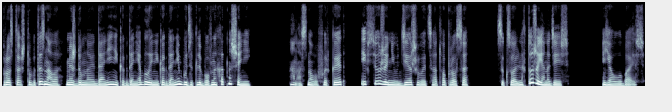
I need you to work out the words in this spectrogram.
Просто, чтобы ты знала, между мной и Даней никогда не было и никогда не будет любовных отношений. Она снова фыркает и все же не удерживается от вопроса. «Сексуальных тоже, я надеюсь?» Я улыбаюсь,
